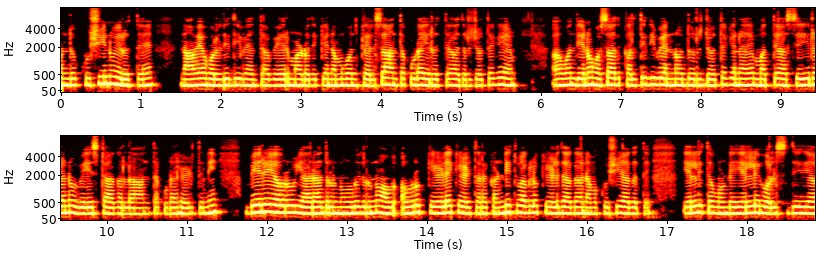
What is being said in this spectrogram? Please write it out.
ಒಂದು ಖುಷಿನೂ ಇರುತ್ತೆ. ನಾವೇ ಹೊಲಿದಿದ್ದೀವಿ ಅಂತ ವೇರ್ ಮಾಡೋದಕ್ಕೆ ನಮಗೊಂದು ಕೆಲಸ ಅಂತ ಕೂಡ ಇರುತ್ತೆ. ಅದ್ರ ಜೊತೆಗೆ ಒಂದೇನೋ ಹೊಸದು ಕಲ್ತಿದ್ದೀವಿ ಅನ್ನೋದ್ರ ಜೊತೆಗೆ ಮತ್ತು ಆ ಸೀರೆನೂ ವೇಸ್ಟ್ ಆಗಲ್ಲ ಅಂತ ಕೂಡ ಹೇಳ್ತೀನಿ. ಬೇರೆಯವರು ಯಾರಾದರೂ ನೋಡಿದ್ರೂ ಅವ್, ಅವರು ಕೇಳೇ ಕೇಳ್ತಾರೆ. ಖಂಡಿತವಾಗ್ಲೂ ಕೇಳಿದಾಗ ನಮಗೆ ಖುಷಿ ಆಗುತ್ತೆ. ಎಲ್ಲಿ ತಗೊಂಡೆ, ಎಲ್ಲಿ ಹೊಲಿಸಿದೀಯಾ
